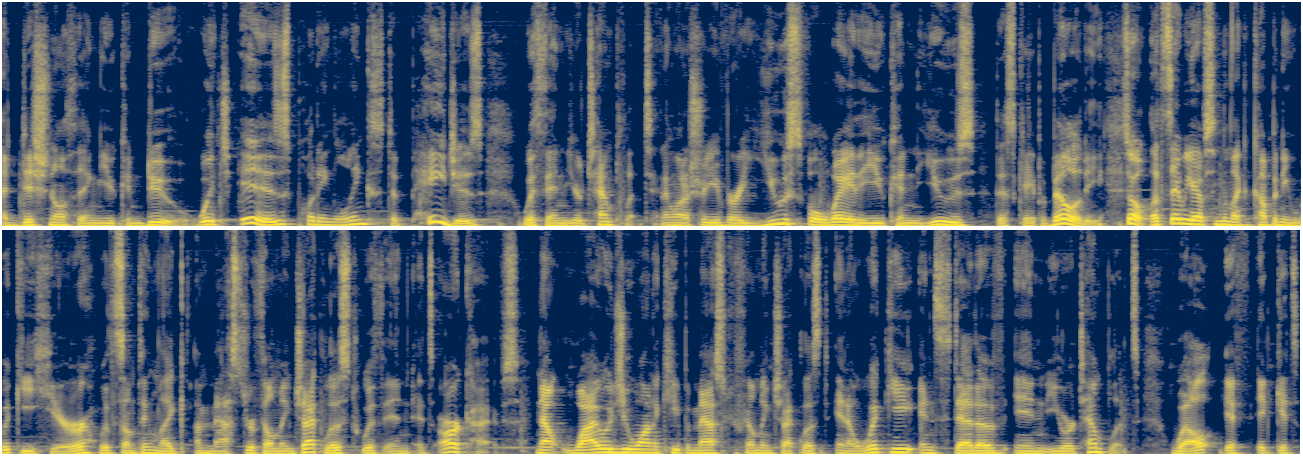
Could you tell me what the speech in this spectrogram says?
additional thing you can do, which is putting links to pages within your template. And I want to show you a very useful way that you can use this capability. So let's say we have something like a company wiki here with something like a master filming checklist within its archives. Now, why would you want to keep a master filming checklist in a wiki instead of in your templates? Well, if it gets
